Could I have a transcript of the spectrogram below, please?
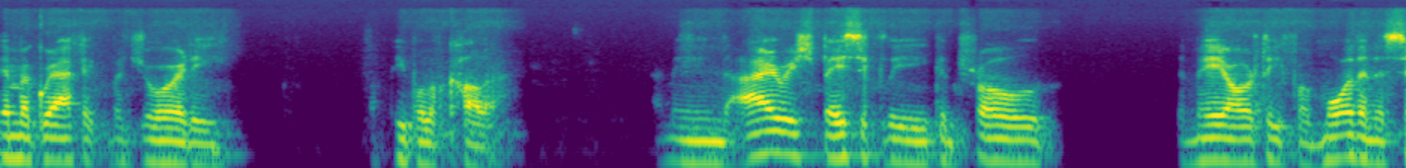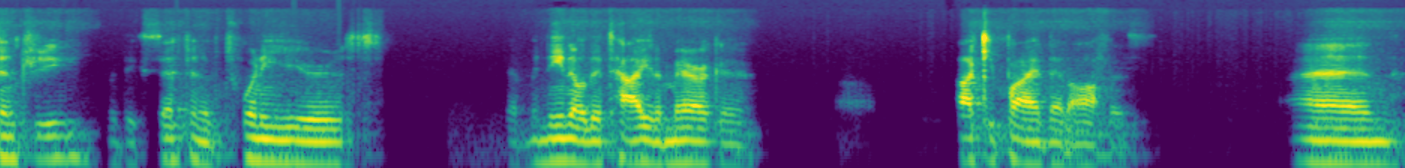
demographic majority of people of color. I mean, the Irish basically controlled the mayoralty for more than a century, with the exception of 20 years that Menino, the Italian America, occupied that office. And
